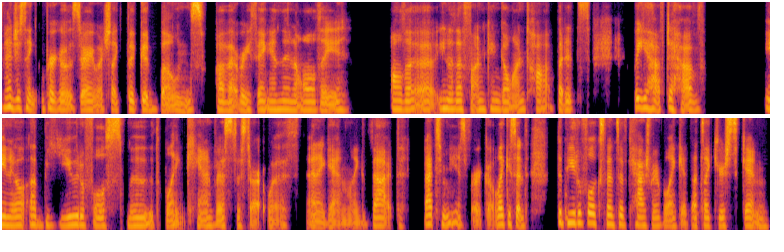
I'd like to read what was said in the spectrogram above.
I just think Virgo is very much like the good bones of everything. And then all the all the, you know, the fun can go on top, but it's but you have to have you know a beautiful smooth blank canvas to start with. And again like that that to me is virgo. Like i said the beautiful expensive cashmere blanket that's like your skin.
